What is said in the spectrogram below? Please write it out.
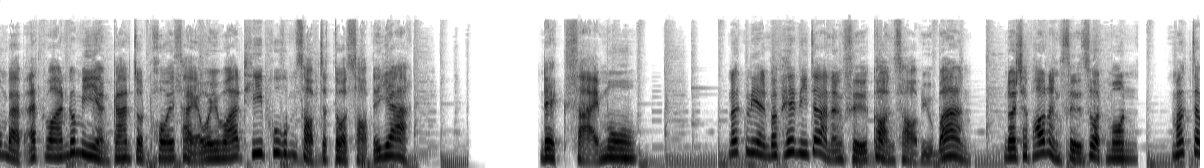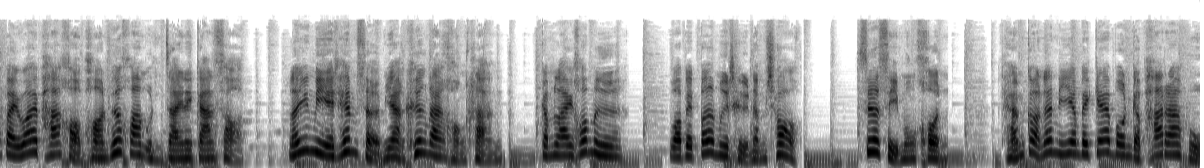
งแบบแอดวานซ์ก็มีอย่างการจดโพยใส่อวัยวะที่ผู้คุมสอบจะตรวจสอบได้ยาก เด็กสายมู นักเรียนประเภทนี้จะอ่านหนังสือก่อนสอบอยู่บ้าง โดยเฉพาะหนังสือสวดมนต์ มักจะไปไหว้พระขอพรเพื่อความอุ่นใจในการสอบ แล้วยังมีไอเทมเสริมอย่างเครื่องรางของขลัง กำไลข้อมือ วอลเปเปอร์มือถือนำโชค เสื้อสีมงคล แถมก่อนหน้านี้ยังไปแก้บนกับพระราหู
